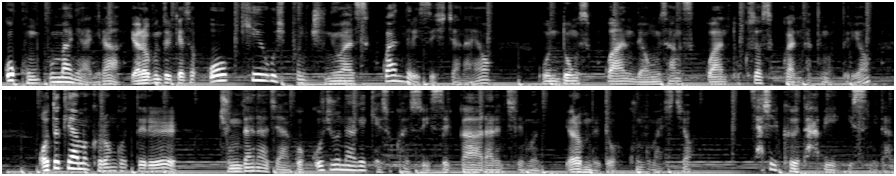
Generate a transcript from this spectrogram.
꼭 공부뿐만이 아니라 여러분들께서 꼭 키우고 싶은 중요한 습관들 있으시잖아요. 운동 습관, 명상 습관, 독서 습관 같은 것들이요. 어떻게 하면 그런 것들을 중단하지 않고 꾸준하게 계속할 수 있을까라는 질문 여러분들도 궁금하시죠? 사실 그 답이 있습니다.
